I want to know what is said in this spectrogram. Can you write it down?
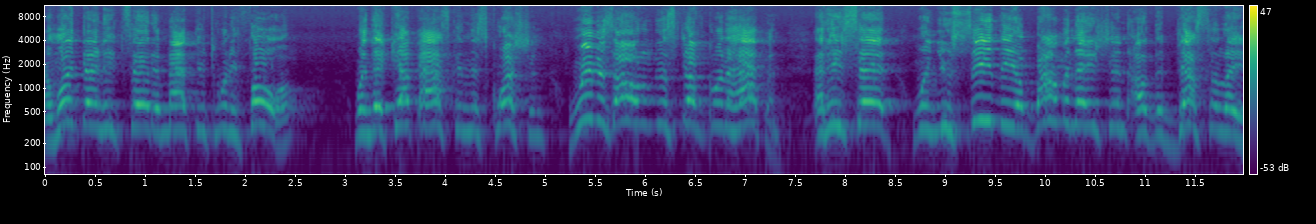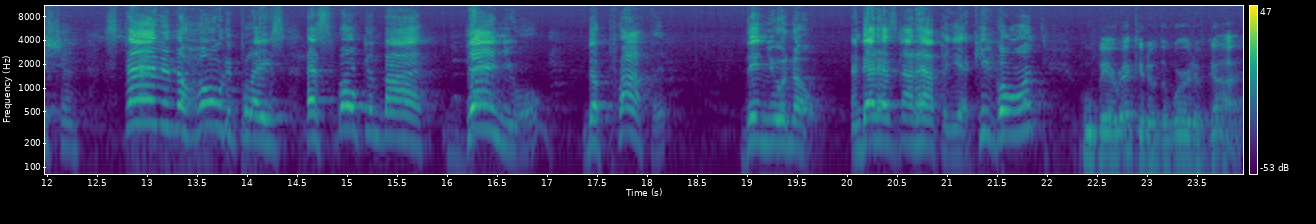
And one thing he said in Matthew 24, when they kept asking this question, when is all of this stuff going to happen? And he said, when you see the abomination of the desolation stand in the holy place as spoken by Daniel, the prophet, then you'll know. And that has not happened yet. Keep going. Who bear record of the word of God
